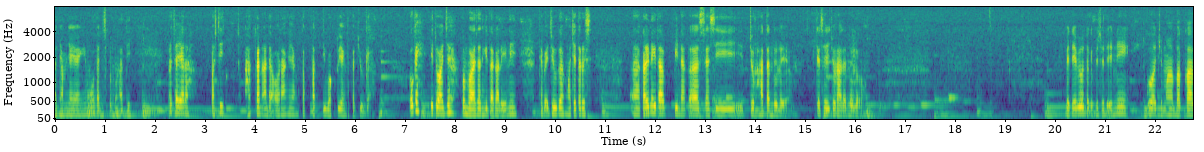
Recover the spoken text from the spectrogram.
hanya menyayangimu dan sepenuh hati. Percayalah, pasti akan ada orang yang tepat di waktu yang tepat juga. Oke, itu aja pembahasan kita kali ini. Capek juga ngoceh terus. Uh, kali ini kita pindah ke sesi curhatan dulu ya. Ke sesi curhatan dulu. BTW untuk episode ini gue cuma bakal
